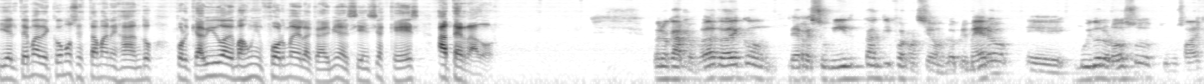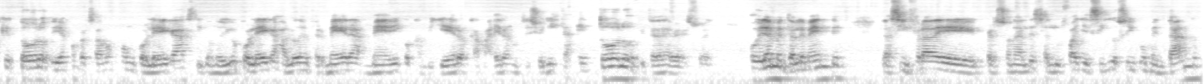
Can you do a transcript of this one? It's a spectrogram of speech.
y el tema de cómo se está manejando, porque ha habido además un informe de la Academia de Ciencias que es aterrador. Bueno, Carlos, voy a tratar de, resumir tanta información. Lo primero, eh, muy doloroso, tú sabes que todos los días conversamos con colegas, y cuando digo colegas hablo de enfermeras, médicos, camilleros, camareros, nutricionistas en todos los hospitales de Venezuela. Hoy, lamentablemente, la cifra de personal de salud fallecido sigue aumentando.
